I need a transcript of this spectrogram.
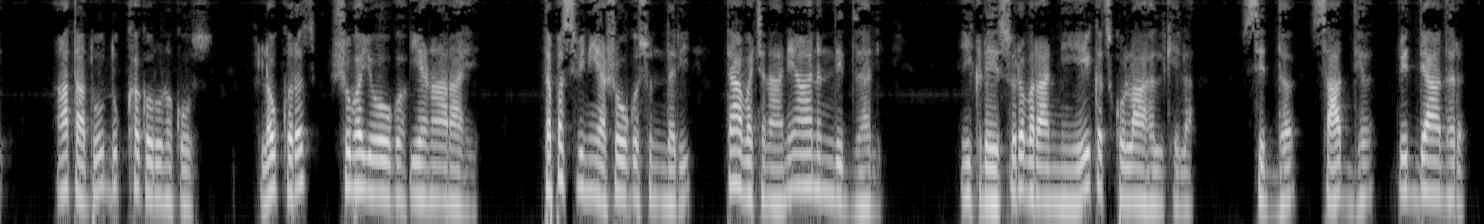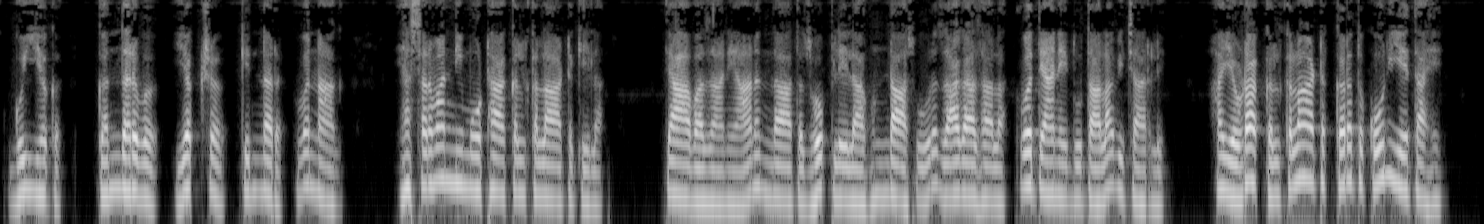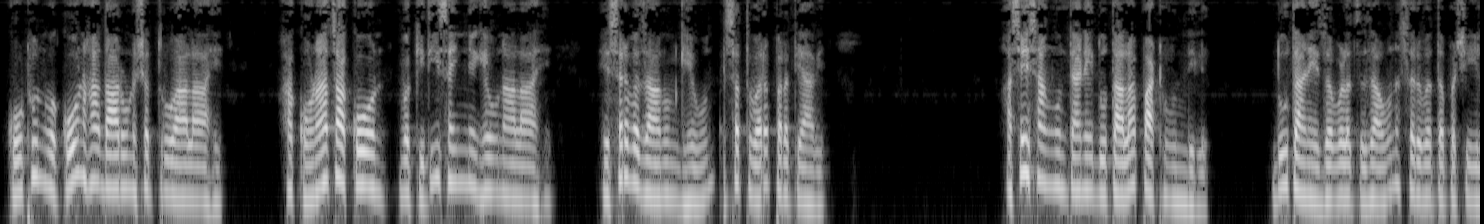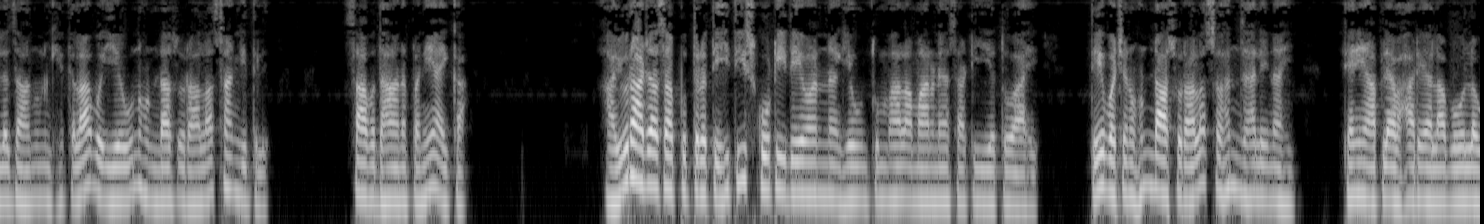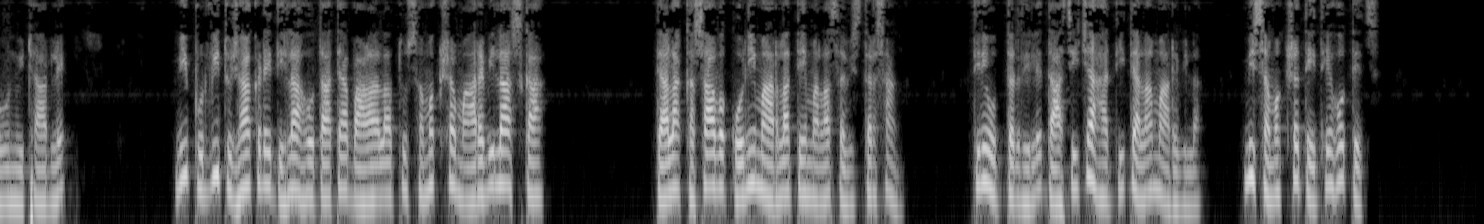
आता तू दुःख करू नकोस. लवकरच शुभयोग येणार आहे. तपस्विनी अशोक सुंदरी त्या वचनाने आनंदित झाली. इकडे सुरवरांनी एकच कोलाहल केला. सिद्ध साध्य विद्याधर गुह्यक गंधर्व यक्ष किन्नर व नाग ह्या सर्वांनी मोठा कलकलाट केला. त्या आवाजाने आनंदात झोपलेला हुंडासूर जागा झाला व त्याने दूताला विचारले हा एवढा कलकलाट करत कोण येत आहे? कोठून व कोण हा दारुण शत्रू आला आहे? हा कोणाचा कोण व किती सैन्य घेऊन आला आहे? हे सर्व जाणून घेऊन सत्वर परत यावे असे सांगून त्याने दूताला पाठवून दिले. दूताने जवळच जाऊन सर्व तपशील जाणून घेतला व येऊन हुंडासुराला सांगितले सावधानपणे ऐका आयुराजाचा पुत्र तेहतीस कोटी देवांना घेऊन तुम्हाला मारण्यासाठी येतो आहे. ते वचन हुंडासुराला सहन झाले नाही. त्याने आपल्या भार्याला बोलवून विचारले मी पूर्वी तुझ्याकडे दिला होता त्या बाळाला तू समक्ष मारविलास का? त्याला कसा व कोणी मारला ते मला सविस्तर सांग. तिने उत्तर दिले दासीच्या हाती त्याला मारविला. मी समक्ष तेथे होतेच.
